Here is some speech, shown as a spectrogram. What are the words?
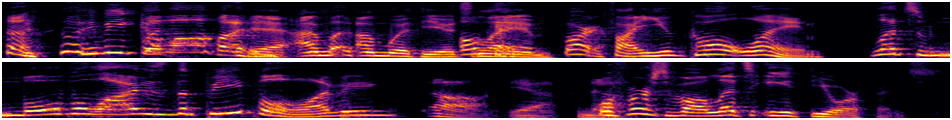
I mean, come on. Yeah, I'm I'm with you. It's okay, lame. All right, fine. You can call it lame. Let's mobilize the people. I mean, oh yeah. No. Well, first of all, let's eat the orphans.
